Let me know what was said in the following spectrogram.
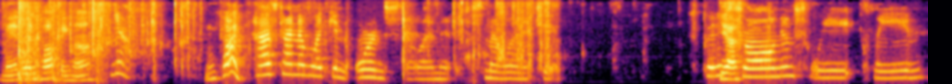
Mandarin toffee, huh? Yeah. Okay. Has kind of like an orange smell in it smell in it too. It's pretty Yeah. strong and sweet, clean.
